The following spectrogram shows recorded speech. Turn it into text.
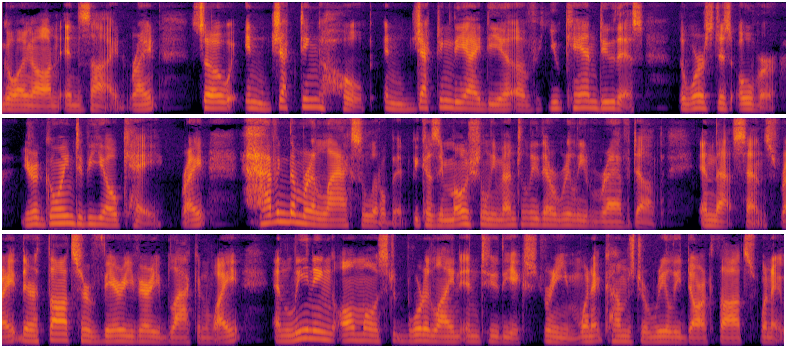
going on inside, right? So injecting hope, injecting the idea of you can do this, the worst is over, you're going to be okay, right? Having them relax a little bit because emotionally, mentally, they're really revved up in that sense, right? Their thoughts are very, very black and white and leaning almost borderline into the extreme when it comes to really dark thoughts, when it,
